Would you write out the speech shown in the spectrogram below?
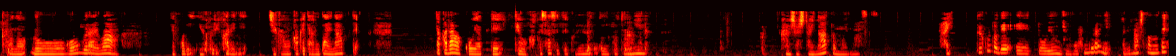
あ、この老後ぐらいは、やっぱりゆっくり彼に時間をかけてあげたいなって。だから、こうやって手をかけさせてくれるっていうことに、感謝したいなと思います。はい。ということで、えっ、ー、と、45分ぐらいになりましたので、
